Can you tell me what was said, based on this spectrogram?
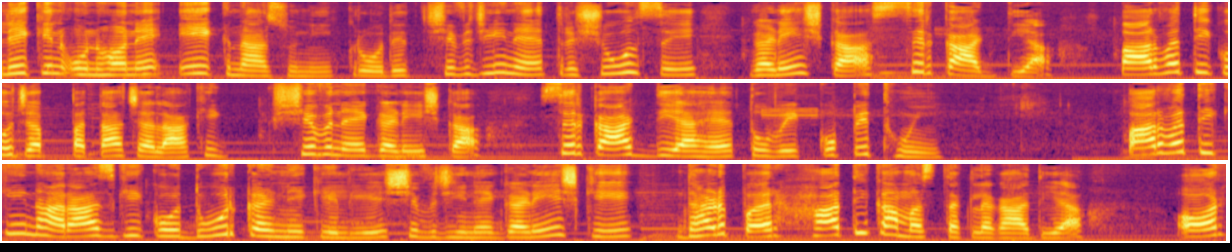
लेकिन उन्होंने एक ना सुनी। क्रोधित शिवजी ने त्रिशूल से गणेश का सिर काट दिया। पार्वती को जब पता चला कि शिव ने गणेश का सिर काट दिया है तो वे कुपित हुई। पार्वती की नाराज़गी को दूर करने के लिए शिवजी ने गणेश के धड़ पर हाथी का मस्तक लगा दिया और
